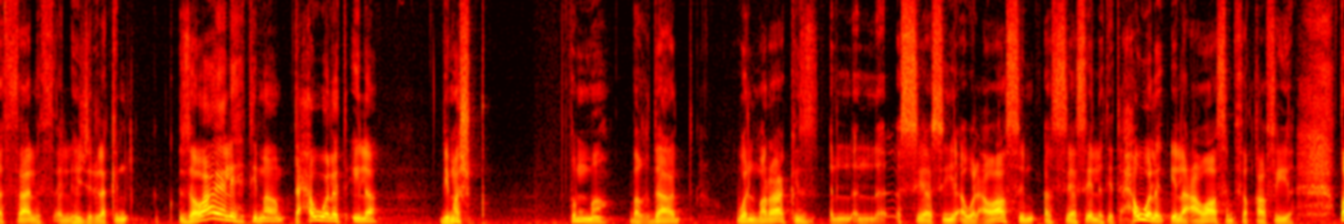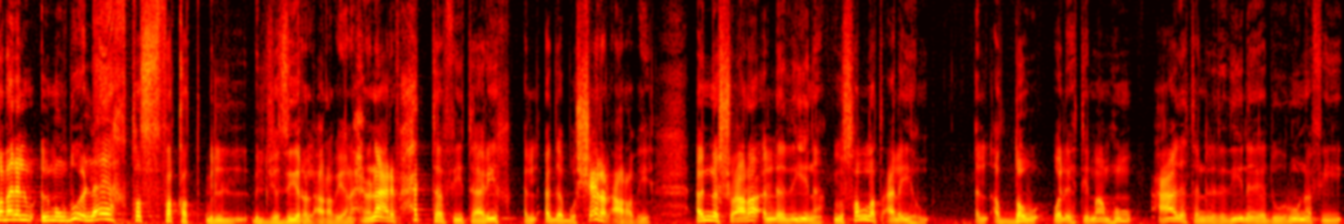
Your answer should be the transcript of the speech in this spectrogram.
الثالث الهجري. لكن زوايا الاهتمام تحولت إلى دمشق ثم بغداد والمراكز السياسية أو العواصم السياسية التي تحولت إلى عواصم ثقافية. طبعا الموضوع لا يختص فقط بالجزيرة العربية، نحن نعرف حتى في تاريخ الأدب والشعر العربي أن الشعراء الذين يسلط عليهم الضوء والاهتمام هم عادة الذين يدورون في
